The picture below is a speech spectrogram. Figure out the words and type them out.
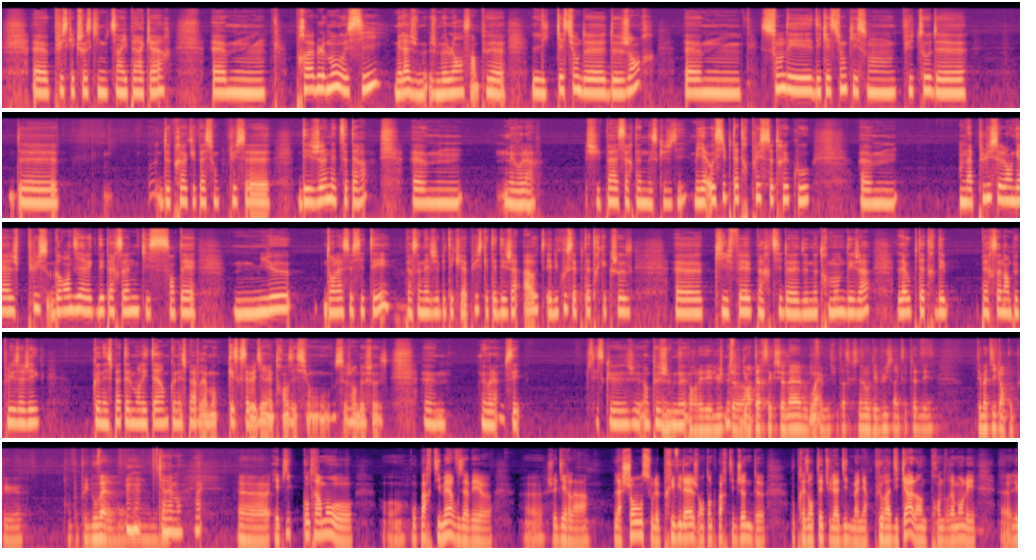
euh, plus quelque chose qui nous tient hyper à cœur. Euh, probablement aussi, mais là, je, me lance un peu euh, les questions de, genre. Euh, sont des, questions qui sont plutôt de, de, plus euh, des jeunes, etc. Mais voilà, je suis pas certaine de ce que je dis. Mais il y a aussi peut-être plus ce truc où on a plus ce langage, plus grandi avec des personnes qui se sentaient mieux dans la société, personnes LGBTQIA+, qui étaient déjà out, et du coup c'est peut-être quelque chose euh, qui fait partie de, de, notre monde déjà, là où peut-être des personnes un peu plus âgées connaissent pas tellement les termes, connaissent pas vraiment qu'est-ce que ça veut dire une transition ou ce genre de choses. Euh, mais voilà, c'est c'est ce que je un peu je me. Tu parlais des luttes intersectionnelles ou du ouais. féminisme intersectionnel au début, c'est vrai que c'est peut-être des thématiques un peu plus un peu plus nouvelles. Mm -hmm, carrément, ouais. Euh, et puis contrairement au, au, au parti maire, vous avez, euh, euh, je vais dire la chance ou le privilège en tant que parti de jeunes de vous présenter, tu l'as dit, de manière plus radicale, hein, de prendre vraiment les,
